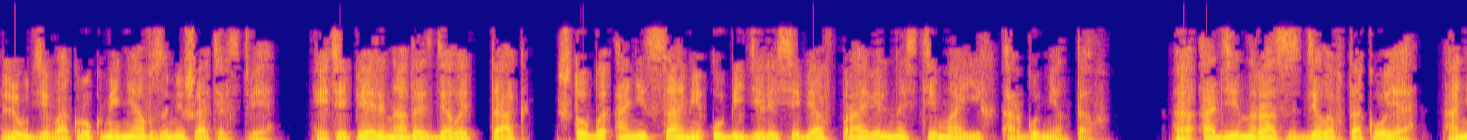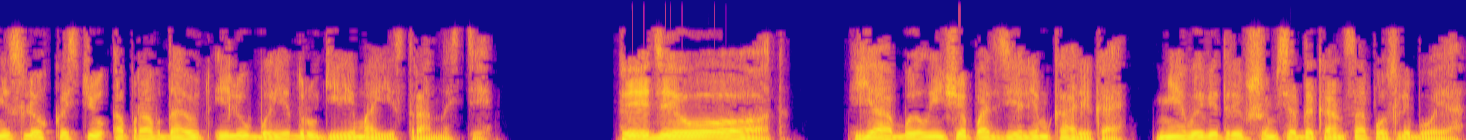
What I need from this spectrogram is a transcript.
Люди вокруг меня в замешательстве, и теперь надо сделать так, чтобы они сами убедили себя в правильности моих аргументов. А один раз сделав такое, они с легкостью оправдают и любые другие мои странности. «Идиот!» Я был еще под зельем карика, не выветрившимся до конца после боя.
